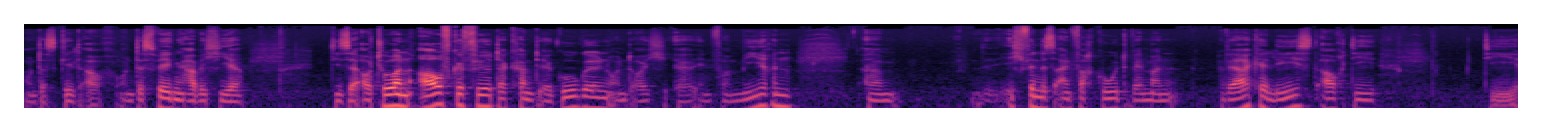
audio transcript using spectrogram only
und das gilt auch. Und deswegen habe ich hier diese Autoren aufgeführt, da könnt ihr googeln und euch äh, informieren. Ähm, ich finde es einfach gut, wenn man Werke liest, auch die die,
